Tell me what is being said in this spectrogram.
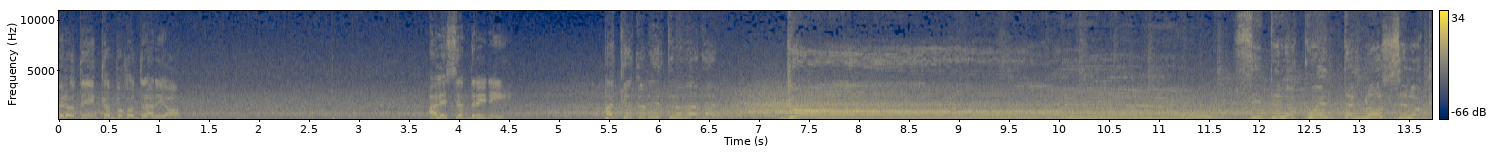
Pelotti en campo contrario. Alessandrini. Acá con este lo ¡Gol! Si te lo cuentan, no se lo creen.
